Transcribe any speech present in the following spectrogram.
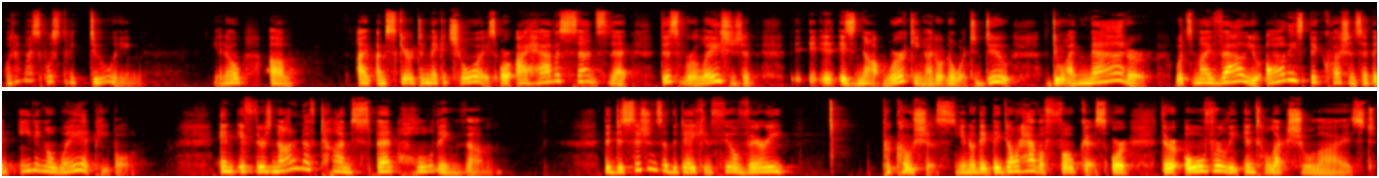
What am I supposed to be doing? You know, um, I, am scared to make a choice, or I have a sense that this relationship is not working. I don't know what to do. Do I matter? What's my value? All these big questions have been eating away at people. And if there's not enough time spent holding them, the decisions of the day can feel very precocious. You know, they, they don't have a focus or they're overly intellectualized.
